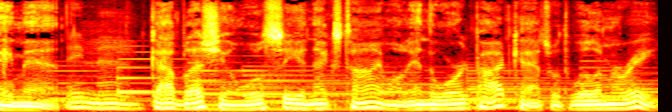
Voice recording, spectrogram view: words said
Amen. Amen. God bless you. And we'll see you next time on In the Word podcast with Will and Marie.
